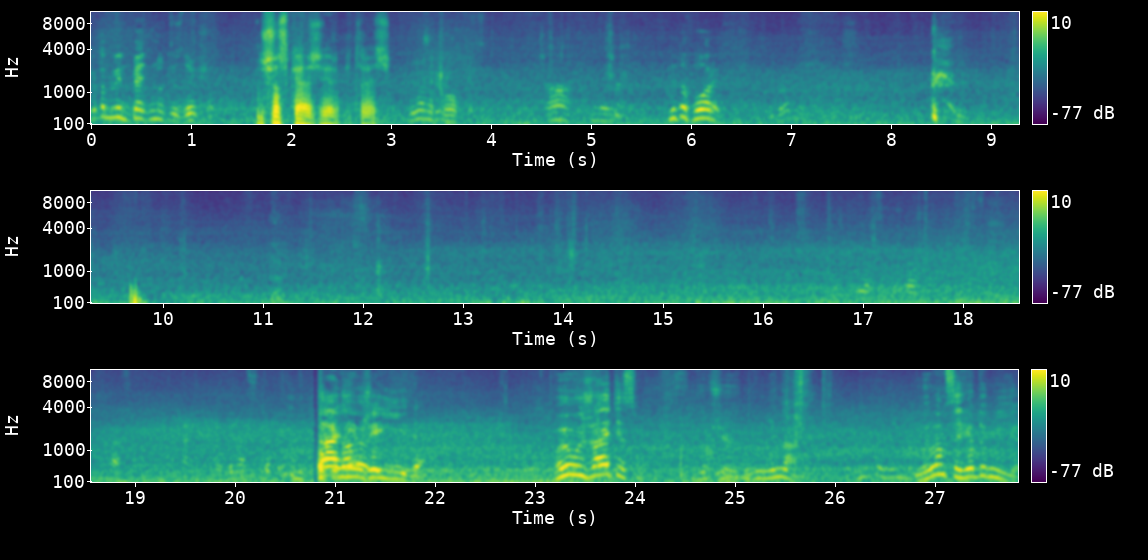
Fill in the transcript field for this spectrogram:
Так это, блин, 5 минут и. ну що скажеш, Юрій Петрович? Може кнопка. А, Світофори. Дальний вже їде. Вы уезжаете с... Вообще, ну, не надо. Мы вам советуем не ехать.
